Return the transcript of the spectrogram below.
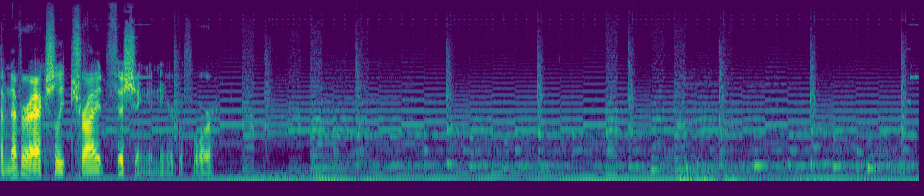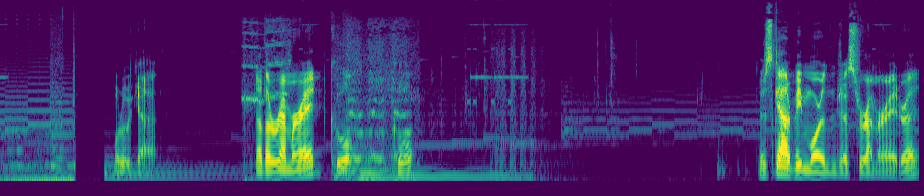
I've never actually tried fishing in here before. What do we got? Another Remoraid? Cool, cool. There's gotta be more than just Remoraid, right?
